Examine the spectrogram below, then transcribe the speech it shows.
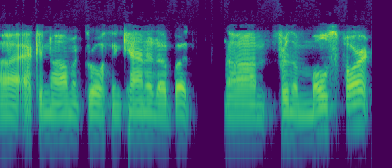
uh, economic growth in Canada. But um, for the most part,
